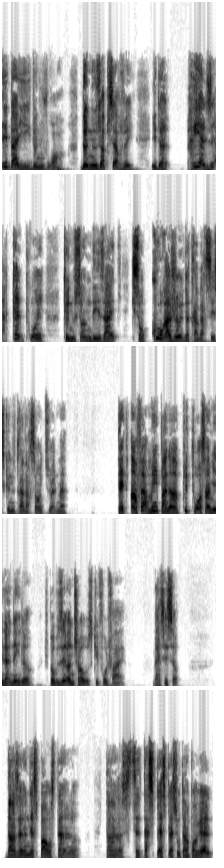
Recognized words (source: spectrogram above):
ébahis de nous voir, de nous observer et de réaliser à quel point que nous sommes des êtres qui sont courageux de traverser ce que nous traversons actuellement. D'être enfermés pendant plus de 300 000 années, là, je peux vous dire une chose qu'il faut le faire. Ben, c'est ça. Dans un espace-temps, dans cet aspect spatio-temporel,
